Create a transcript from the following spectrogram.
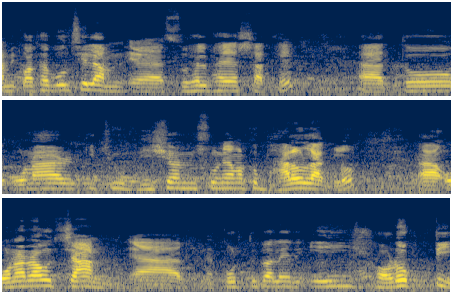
আমি কথা বলছিলাম সোহেল ভাইয়ের সাথে। তো ওনার কিছু ভিশন শুনে আমার খুব ভালো লাগল। ওনারাও চান পর্তুগালের এই সড়কটি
